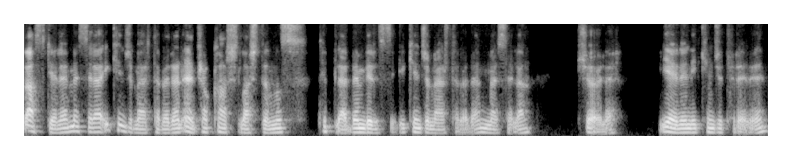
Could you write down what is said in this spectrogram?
rastgele mesela ikinci mertebeden en çok karşılaştığımız tiplerden birisi. ikinci mertebeden mesela şöyle y'nin ikinci türevi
